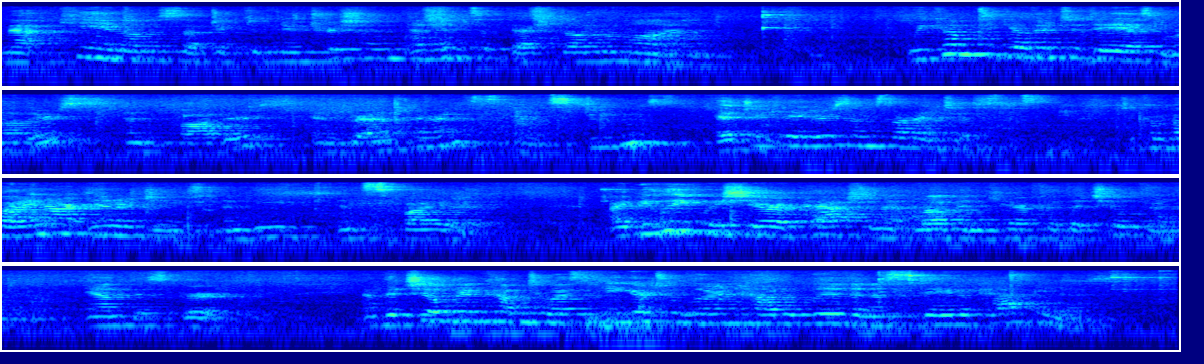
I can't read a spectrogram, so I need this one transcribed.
Matt Keane, on the subject of nutrition and its effect on the mind. We come together today as mothers and fathers and grandparents and students, educators and scientists to combine our energies and be inspired. I believe we share a passionate love and care for the children and this earth. And the children come to us eager to learn how to live in a state of happiness.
